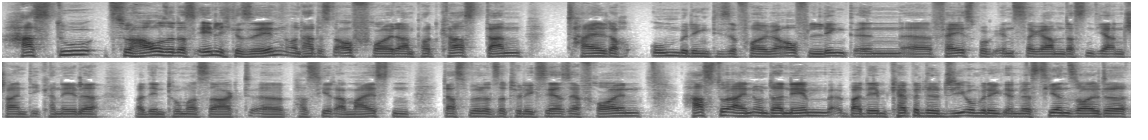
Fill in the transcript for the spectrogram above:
Hast du zu Hause das ähnlich gesehen und hattest auch Freude am Podcast, dann teil doch unbedingt diese Folge auf LinkedIn, äh, Facebook, Instagram. Das sind ja anscheinend die Kanäle, bei denen Thomas sagt, äh, passiert am meisten. Das würde uns natürlich sehr, sehr freuen. Hast du ein Unternehmen, bei dem Capital G unbedingt investieren sollte,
